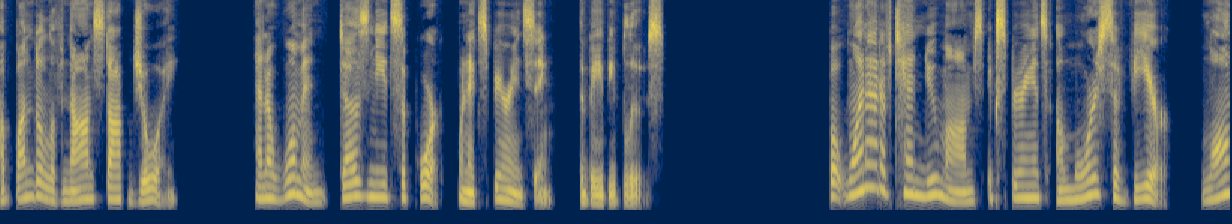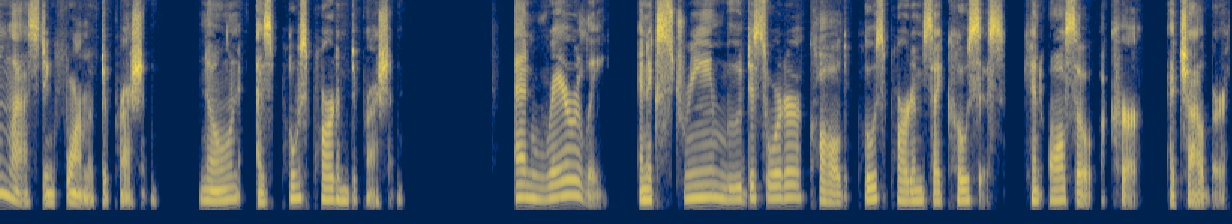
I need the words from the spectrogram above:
a bundle of nonstop joy. And a woman does need support when experiencing the baby blues. But one out of 10 new moms experience a more severe, long lasting form of depression known as postpartum depression. And rarely an extreme mood disorder called postpartum psychosis can also occur at childbirth.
